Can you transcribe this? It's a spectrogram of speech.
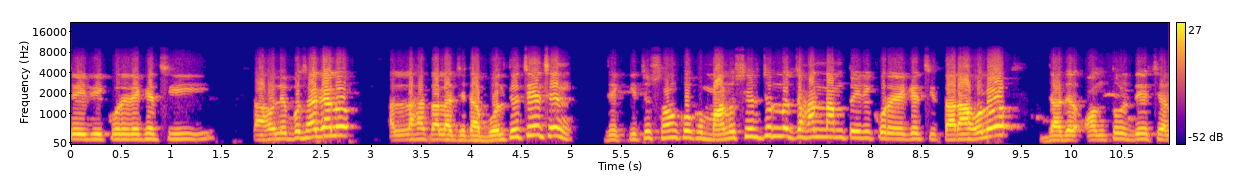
তৈরি করে রেখেছি। তাহলে বোঝা গেল, আল্লাহ তালা যেটা বলতে চেয়েছেন যে, কিছু সংখ্যক মানুষের জন্য জাহান্নাম তৈরি করে রেখেছি, তারা হলো যাদের অন্তর দিয়েছেন,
